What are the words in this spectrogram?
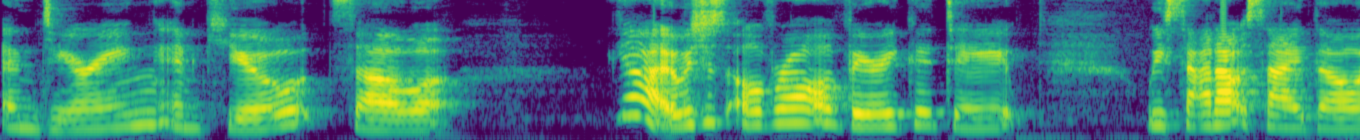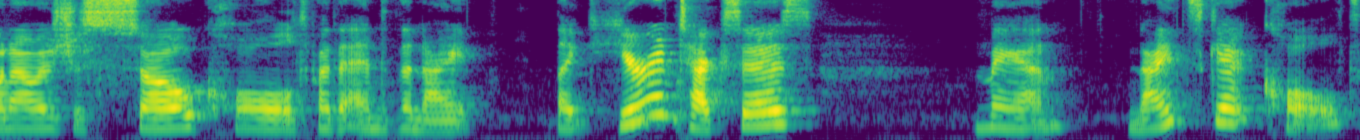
endearing and cute. So, yeah, it was just overall a very good date. We sat outside though, and I was just so cold by the end of the night. Like here in Texas, man, nights get cold.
